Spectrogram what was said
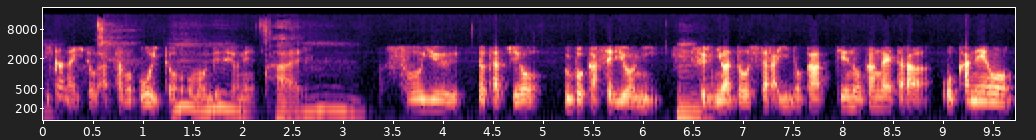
いかない人が多分多いと思うんですよね。はい。うんそういう人たちを動かせるようにうんするにはどうしたらいいのかっていうのを考えたら、お金を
